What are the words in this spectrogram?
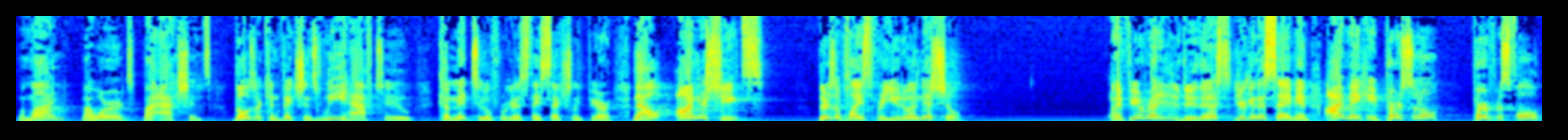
My mind, my words, my actions. Those are convictions we have to commit to if we're going to stay sexually pure. Now, on your sheets, there's a place for you to initial. And if you're ready to do this, you're going to say, man, I make a personal, purposeful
